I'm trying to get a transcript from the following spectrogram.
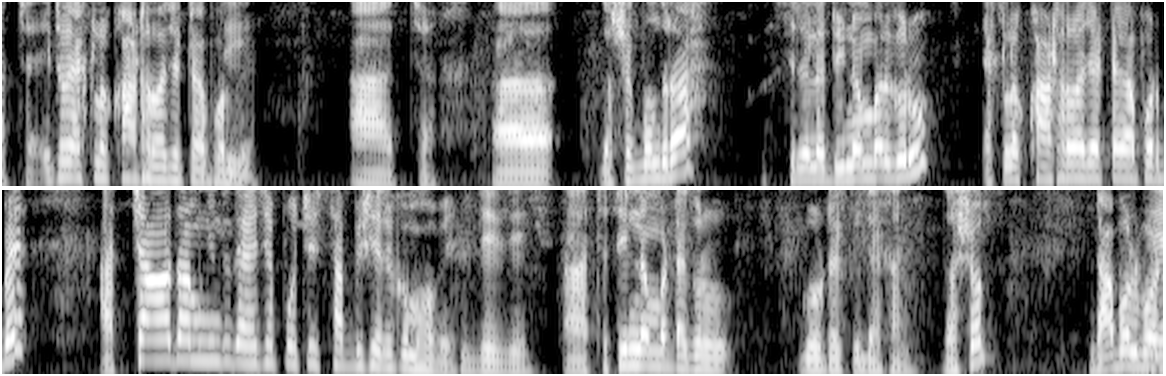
আচ্ছা এটাও এক লক্ষ আঠারো হাজার টাকা পড়বে। আচ্ছা দর্শক বন্ধুরা সিরিয়ালের দুই নম্বর গরু এক লক্ষ আঠারো হাজার টাকা পড়বে। আর চা দাম কিন্তু দেখা যাচ্ছে পঁচিশ ছাব্বিশ এরকম হবে। জি জি। আচ্ছা তিন নম্বরটা গরু গরুটা একটু দেখান। দর্শক ডাবল বডি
